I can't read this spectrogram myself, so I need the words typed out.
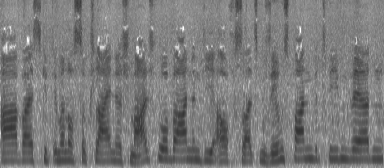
aber es gibt immer noch so kleine Schmalspurbahnen, die auch so als Museumsbahnen betrieben werden.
